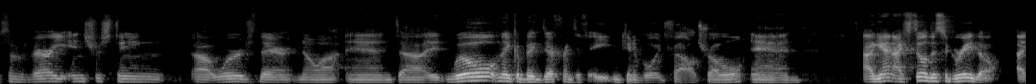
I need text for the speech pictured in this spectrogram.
some very interesting uh, words there, Noah. And uh, it will make a big difference if Ayton can avoid foul trouble. And again, I still disagree, though. I,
